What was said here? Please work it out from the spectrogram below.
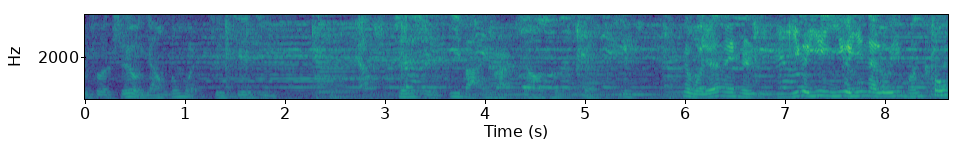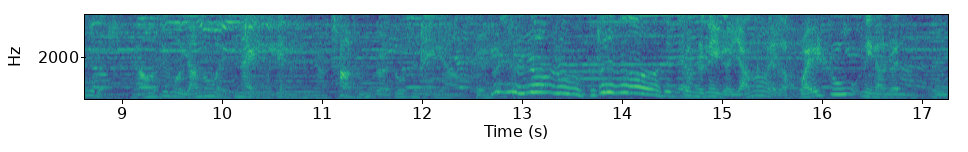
么说，只有杨宗纬最接近，真是一把一把教出来的。那我觉得那是一个音一个音在录音棚抠的。然后最后杨宗纬现在已经变成什么样？唱什么歌都是那个样子。对，就是那个杨宗纬的《怀珠》那张专辑。嗯，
